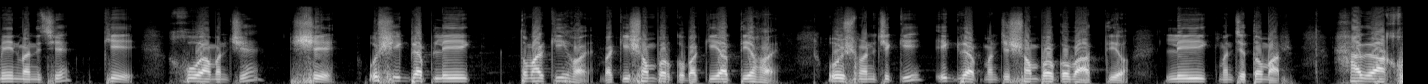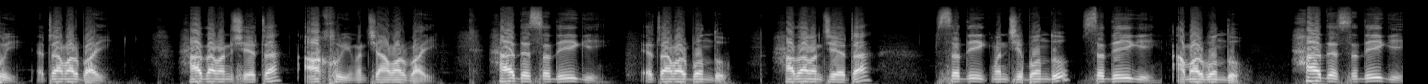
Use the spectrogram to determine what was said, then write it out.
মিন মানিছে কে? হুয়া মানছে সে। ও শিগ্রাপ লিক, তোমার কি হয় বা কি সম্পর্ক বা কি আত্মীয় হয়? উস মানছে কি ইগ্রাপ মানছে সম্পর্ক বা আত্মীয়, লিক মানছে তোমার। হাদ আখুই, এটা আমার ভাই। হাদা মানছে এটা আখুই, মানছে আমার ভাই। হাদা সাদিগি, এটা আমার বন্ধু। হাদা মানছে এটা সাদিক, মানছে বন্ধু। সাদিগি, আমার বন্ধু। হাদা সাদিগি,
